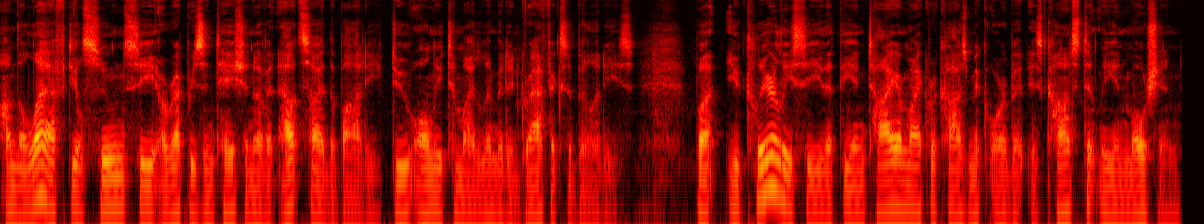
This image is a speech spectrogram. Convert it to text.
On the left, you'll soon see a representation of it outside the body, due only to my limited graphics abilities. But you clearly see that the entire microcosmic orbit is constantly in motion,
